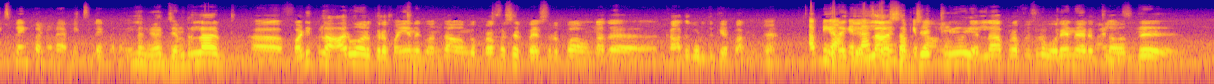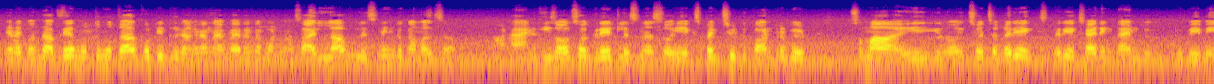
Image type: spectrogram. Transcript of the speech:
எக்ஸ்பிளைன் பண்ணணும் அப்படி எக்ஸ்பிளைன் பண்ணுவீங்க இல்லைங்க ஜென்ரலா படிப்புல ஆர்வம் இருக்கிற பையனுக்கு வந்து அவங்க ப்ரொஃபசர் பேசுறப்போ அவங்க அத காது கொடுத்து கேட்பாங்க அப்படியா? எல்லா? சப்ஜெக்ட்லயும் எல்லா ப்ரொஃபஸரும் ஒரே நேரத்துல வந்து எனக்கு வந்து அப்படியே முத்து முத்தா கொட்டிட்டு இருக்காங்கன்னா நான் வேற என்ன பண்ணுவேன்? So I love listening to Kamal sir and he's also great listener so he expects you to contribute சும்மா you know it's it's very very exciting time to to be me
